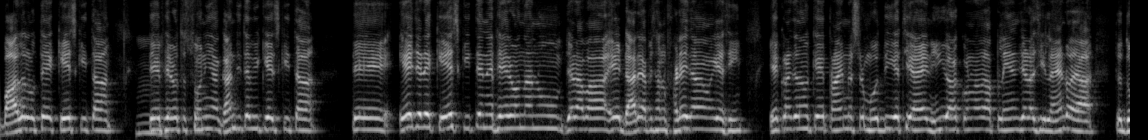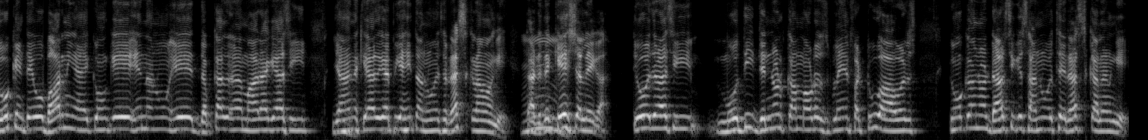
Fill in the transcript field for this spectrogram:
ਬਾਦਲ ਉਤੇ ਕੇਸ ਕੀਤਾ। ਤੇ ਫਿਰ ਉੱਥੇ ਸੋਨੀਆ ਗਾਂਧੀ ਤੇ ਵੀ ਕੇਸ ਕੀਤਾ ਤੇ ਇਹ ਜਿਹੜੇ ਕੇਸ ਕੀਤੇ ਨੇ ਫਿਰ ਉਹਨਾਂ ਨੂੰ ਜਿਹੜਾ ਵਾ ਇਹ ਡਰ ਆ ਵੀ ਸਾਨੂੰ ਫੜੇ ਜਾਵਾਂਗੇ ਅਸੀਂ ਇੱਕ ਵਾਰ ਜਦੋਂ ਕਿ ਪ੍ਰਾਈਮ ਮਿਨਿਸਟਰ ਮੋਦੀ ਇੱਥੇ ਆਏ ਨਿਊਯਾਰਕ ਉਹਨਾਂ ਦਾ ਪਲੇਨ ਜਿਹੜਾ ਸੀ ਲੈਂਡ ਹੋਇਆ ਤੇ 2 ਘੰਟੇ ਉਹ ਬਾਹਰ ਨਹੀਂ ਆਏ ਕਿਉਂਕਿ ਇਹਨਾਂ ਨੂੰ ਇਹ ਦਬਕਾ ਮਾਰਿਆ ਗਿਆ ਸੀ ਜਾਂ ਇਹਨੇ ਕਿਹਾ ਗਿਆ ਵੀ ਅਸੀਂ ਤੁਹਾਨੂੰ ਇੱਥੇ ਰੈਸਟ ਕਰਾਵਾਂਗੇ ਤੁਹਾਡੇ ਤੇ। ਕੇਸ ਚੱਲੇਗਾ ਤੇ ਉਹ ਜਿਹੜਾ ਸੀ Modi did not come out of plane for 2 hours ਕਿਉਂਕਿ ਉਹਨਾਂ ਨੂੰ ਡਰ ਸੀ ਕਿ ਸਾਨੂੰ ਇੱਥੇ ਰੈਸਟ ਕਰਨਗੇ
